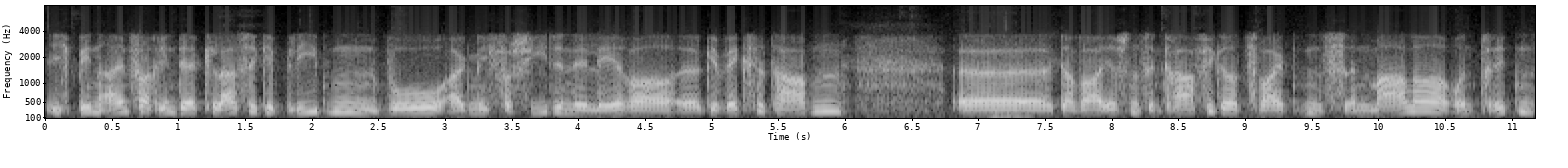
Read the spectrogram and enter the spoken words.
Äh, ich bin einfach in der Klasse geblieben, wo eigentlich verschiedene Lehrer äh, gewechselt haben. Äh, da war erstens ein Grafiker, zweitens ein Maler und drittens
